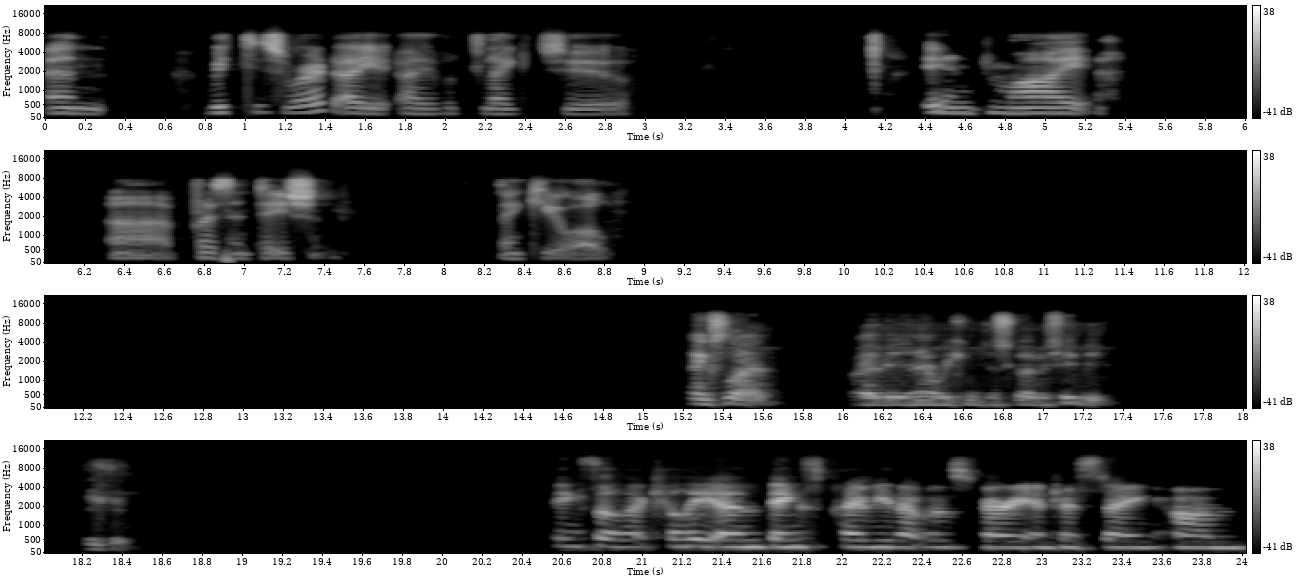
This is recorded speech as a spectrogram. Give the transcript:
And with this word, I, I would like to end my uh, presentation. Thank you all. Thanks a lot. Now we can just go to Phoebe. Take it. Thanks a lot, Kelly, and thanks, Päivi. That was very interesting. Um,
